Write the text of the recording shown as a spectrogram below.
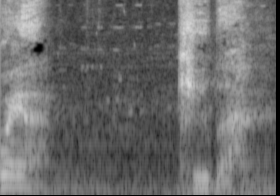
Where? Cuba.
